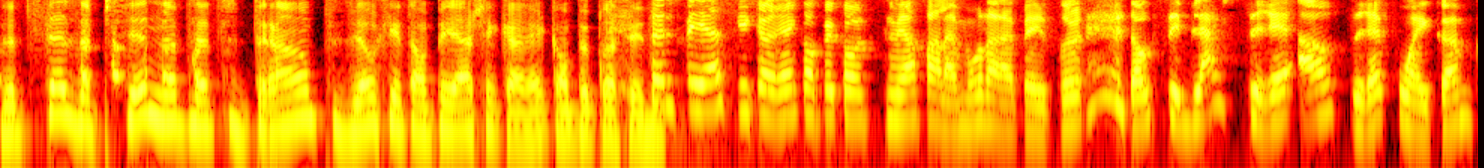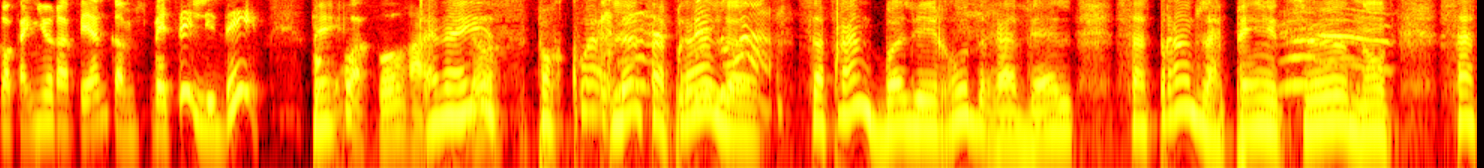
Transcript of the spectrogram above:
Le petit test de piscine, là, puis là, tu te trempes, puis tu dis, OK, ton pH est correct, on peut procéder. C'est le pH qui est correct, on peut continuer à faire l'amour dans la peinture. Donc, c'est blash-art-.com, compagnie européenne, comme je, ben, tu sais, l'idée, pourquoi pas? Anaïs, pourquoi? Là, ça prend le, ça prend le boléro de Ravel, ça te prend de la peinture, non, ça,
